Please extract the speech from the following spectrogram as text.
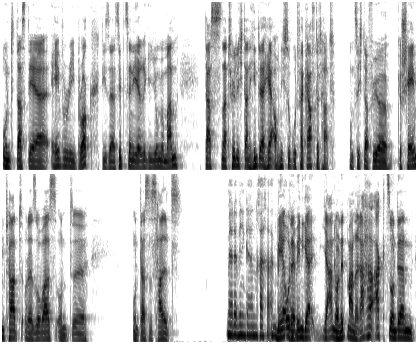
Und dass der Avery Brock, dieser 17-jährige junge Mann, das natürlich dann hinterher auch nicht so gut verkraftet hat und sich dafür geschämt hat oder sowas und äh, und dass es halt Mehr oder weniger ein Racheakt. Mehr oder weniger, ja, noch nicht mal ein Racheakt, sondern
